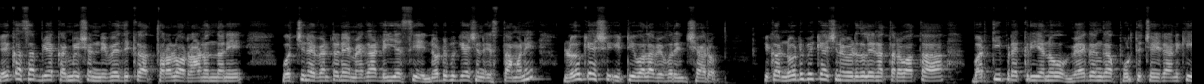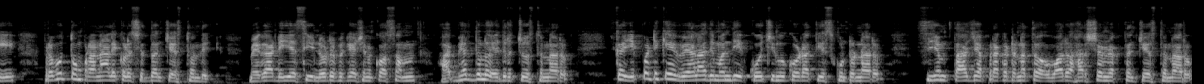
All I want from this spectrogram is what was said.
ఏకసభ్య కమిషన్ నివేదిక త్వరలో రానుందని వచ్చిన వెంటనే మెగా డిఎస్సి నోటిఫికేషన్ ఇస్తామని లోకేష్ ఇటీవల వివరించారు. ఇక నోటిఫికేషన్ విడుదలైన తర్వాత భర్తీ ప్రక్రియను వేగంగా పూర్తి చేయడానికి ప్రభుత్వం ప్రణాళికలు సిద్ధం చేస్తుంది. మెగా డిఎస్సి నోటిఫికేషన్ కోసం అభ్యర్థులు ఎదురు చూస్తున్నారు ఇక ఇప్పటికే వేలాది మంది కోచింగ్ కూడా తీసుకుంటున్నారు. సీఎం తాజా ప్రకటనతో వారు హర్షం వ్యక్తం చేస్తున్నారు.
